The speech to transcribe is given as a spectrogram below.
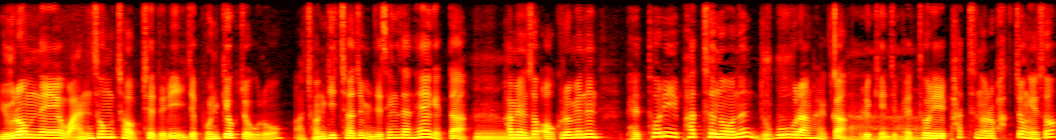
유럽 내의 완성차 업체들이 이제 본격적으로 아, 전기차 좀 이제 생산해야겠다 음. 하면서 어 그러면은 배터리 파트너는 누구랑 할까? 이렇게 이제 아. 배터리 파트너를 확정해서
